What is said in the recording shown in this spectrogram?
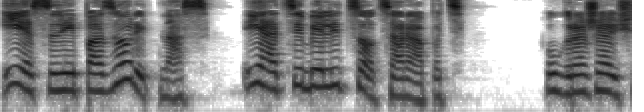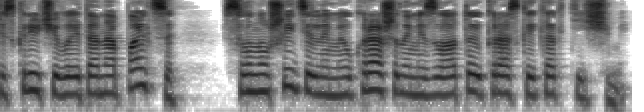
«Если позорить нас, я тебе лицо царапать». Угрожающе скрючивает она пальцы с внушительными, украшенными золотой краской когтищами.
